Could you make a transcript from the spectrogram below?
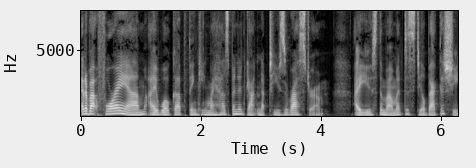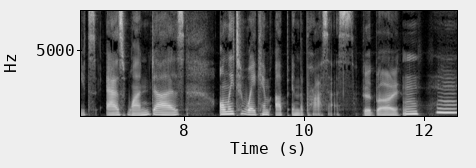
At about 4 a.m., I woke up thinking my husband had gotten up to use the restroom. I used the moment to steal back the sheets, as one does, only to wake him up in the process. Goodbye. Mm-hmm.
